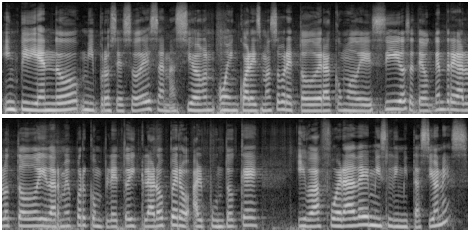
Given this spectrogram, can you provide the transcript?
impidiendo mi proceso de sanación o en cuaresma sobre todo era como de sí, o sea, tengo que entregarlo todo y darme por completo y claro, pero al punto que iba fuera de mis limitaciones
